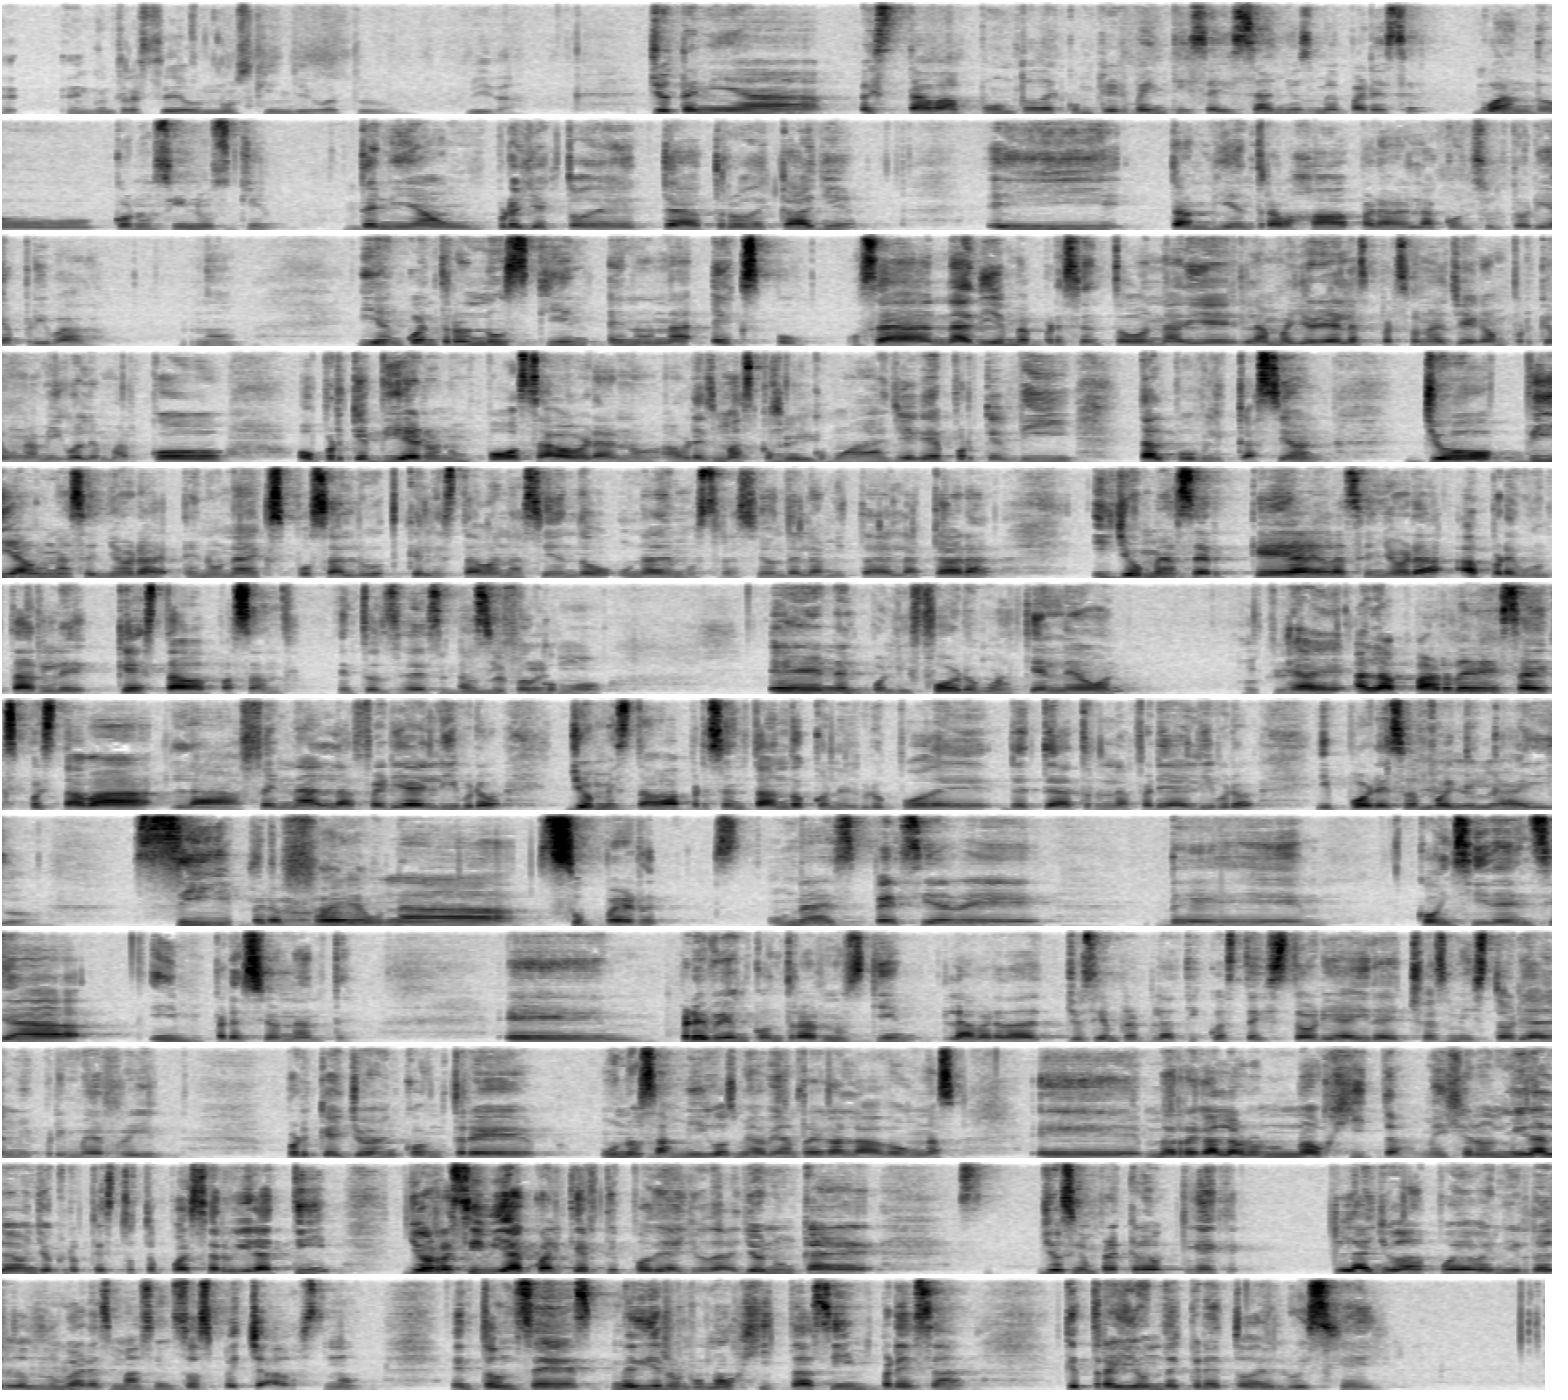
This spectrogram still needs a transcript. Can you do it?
eh, encontraste o Nuskin llegó a tu vida? Yo tenía, estaba a punto de cumplir 26 años, me parece, cuando conocí Nuskin. Tenía un proyecto de teatro de calle y también trabajaba para la consultoría privada, ¿no? Y encuentro Nuskin en una expo. O sea, nadie me presentó, nadie, la mayoría de las personas llegan porque un amigo le marcó o porque vieron un post ahora, ¿no? Ahora es más común como, ah, llegué porque vi tal publicación yo vi a una señora en una expo salud que le estaban haciendo una demostración de la mitad de la cara y yo me acerqué a la señora a preguntarle qué estaba pasando. Entonces, así fue, como en el Poliforum, aquí en León. Eh, a la par de esa expo estaba la FENAL, la Feria del Libro. Yo me estaba presentando con el grupo de, teatro en la Feria del Libro y por eso fue que caí. Sí, pero fue una super, una especie de de coincidencia impresionante. Eh, previo a encontrarnos Kim, la verdad, yo siempre platico esta historia y de hecho es mi historia de mi primer reel, porque yo encontré, unos amigos me habían regalado unas, eh, me regalaron una hojita, me dijeron, mira León, yo creo que esto te puede servir a ti. Yo recibía cualquier tipo de ayuda. Yo nunca, yo siempre creo que la ayuda puede venir de los lugares más insospechados, ¿no? Entonces me dieron una hojita así impresa que traía un decreto de Luis Hay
